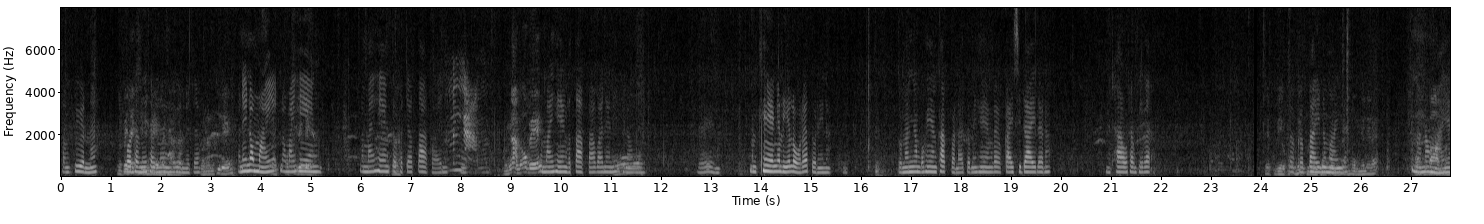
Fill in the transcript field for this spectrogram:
ทางเพื่อนนะบอลทางนี้ทางนั้นเพื่อนนะจ๊ะตอนนั้นคือแดงอันนี้หน่อไม้หน่อไม้แห้งหน่อไม้แห้งตัวพระเจ้าตากไว้นะมันหยามมันงามมันออกแดงหน่อไม้แห้งแล้วตากปลาไว้ในนี้พี่น้องเลยเอ้ยมันแห้งอะไรหล่อแล้วตัวนี้นะตัวนั้นยังบ่แห้งคักปานใดตัวนี้แห้งแล้วไกลสิได้แล้วนะไม่เท่าทางเพชรละเฮ็ดเดียวแล้วก็ใบหน่อไม้นะมุ มอยู่นี่แหละนั่นหน่อไม้อ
